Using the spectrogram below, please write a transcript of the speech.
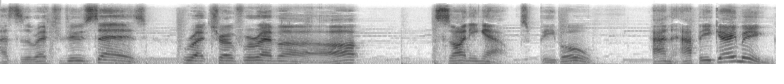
As the Retro Dude says, Retro Forever. Signing out, people. And happy gaming!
